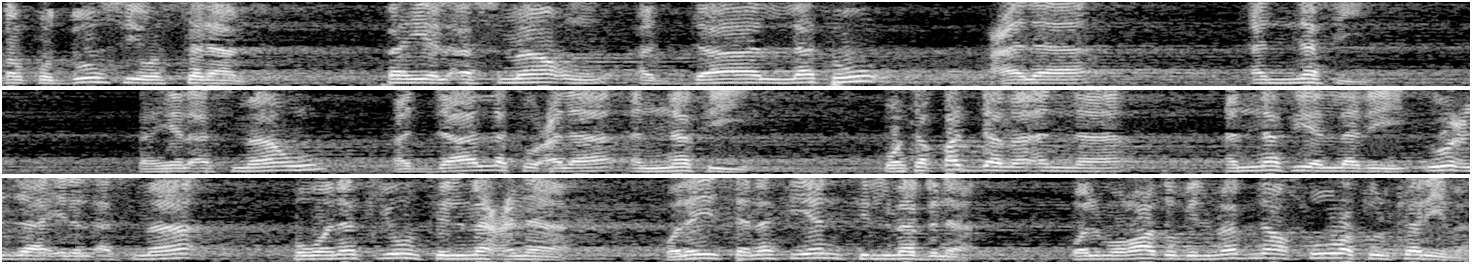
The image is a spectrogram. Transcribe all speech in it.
كالقدوس والسلام فهي الأسماء الدالة على النفي فهي الأسماء الدالة على النفي. وتقدم أن النفي الذي يعزى إلى الأسماء هو نفي في المعنى وليس نفيا في المبنى. والمراد بالمبنى صورة الكلمة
